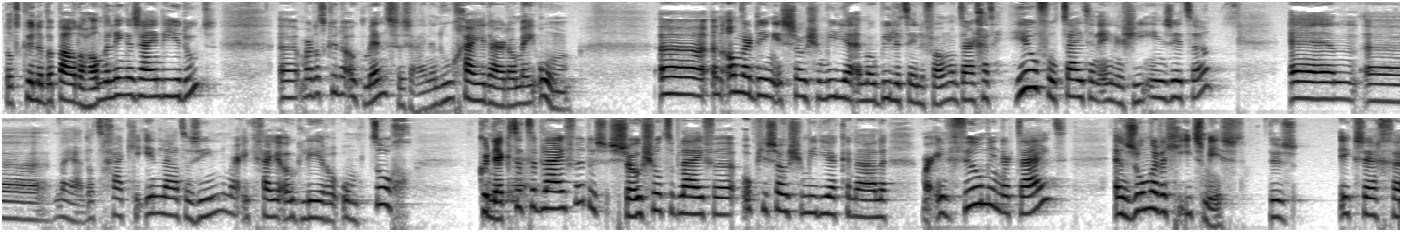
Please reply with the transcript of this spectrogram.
Dat kunnen bepaalde handelingen zijn die je doet, uh, maar dat kunnen ook mensen zijn. En hoe ga je daar dan mee om? Uh, een ander ding is social media en mobiele telefoon, want daar gaat heel veel tijd en energie in zitten. En uh, nou ja, dat ga ik je in laten zien, maar ik ga je ook leren om toch connected te blijven, dus social te blijven op je social media kanalen, maar in veel minder tijd en zonder dat je iets mist. Dus ik zeg, uh,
